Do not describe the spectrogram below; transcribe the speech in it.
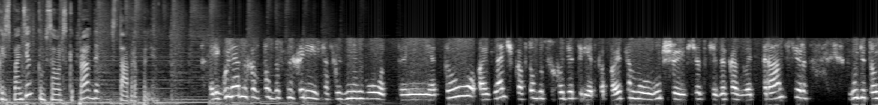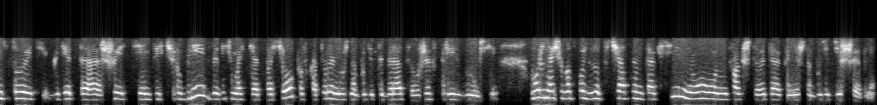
корреспондент «Комсомольской правды» в Ставрополе. Регулярных автобусных рейсов из Минвод нету, а из Нальчика автобусы ходят редко, поэтому лучше все-таки заказывать трансфер – Будет он стоить где-то 6-7 тысяч рублей в зависимости от поселка, в который нужно будет добираться уже в Приэльбрусе. Можно еще воспользоваться частным такси, но не факт, что это, конечно, будет дешевле.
